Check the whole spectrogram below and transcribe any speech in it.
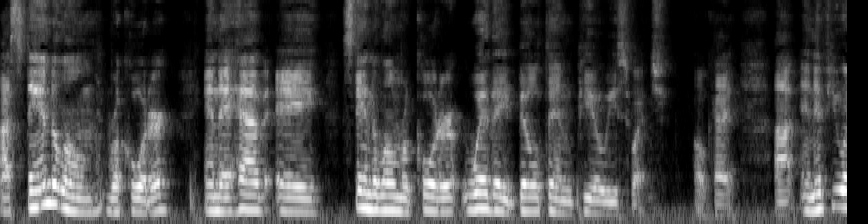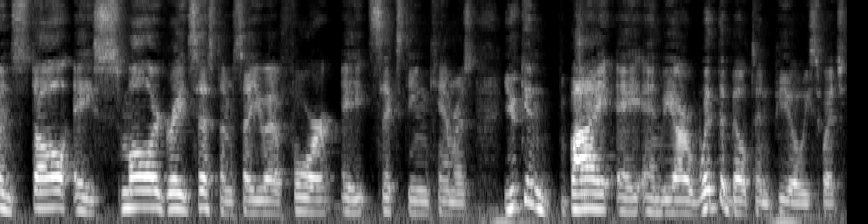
a standalone recorder and they have a standalone recorder with a built-in PoE switch, okay? Uh, and if you install a smaller grade system, say you have 4, 8, 16 cameras, you can buy a NVR with the built-in PoE switch,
